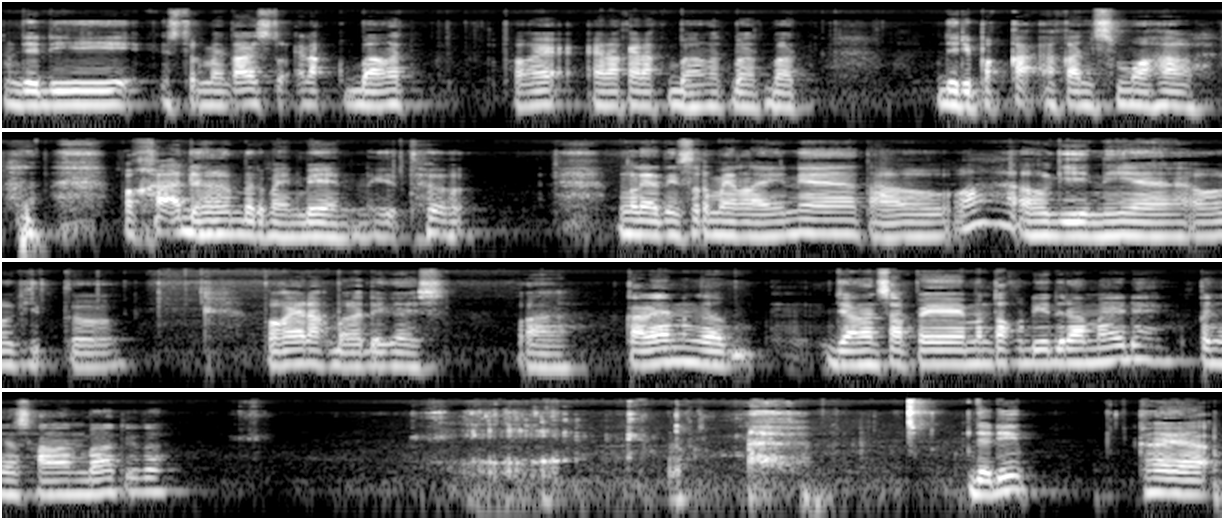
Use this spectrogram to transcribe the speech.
menjadi instrumentalis tuh enak banget. Pokoknya enak-enak banget banget banget. Jadi peka akan semua hal. Peka dalam bermain band gitu. Ngeliat instrumen lainnya tahu wah oh gini ya oh gitu. Pokoknya enak banget deh guys. Wah kalian nggak jangan sampai mentok di drama deh. Penyesalan banget itu. Jadi kayak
